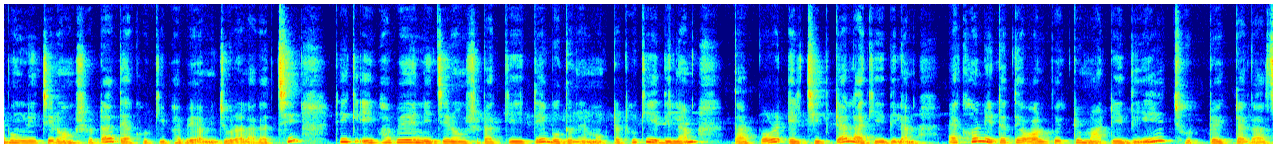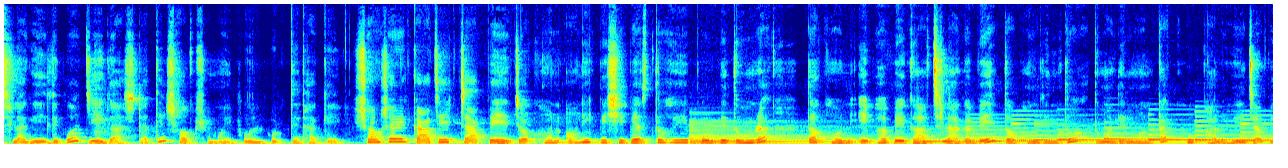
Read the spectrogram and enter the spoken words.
এবং নিচের অংশটা দেখো কীভাবে আমি জোড়া লাগাচ্ছি। ঠিক এইভাবে নিচের অংশটা কেটে বোতলের মুখটা ঢুকিয়ে দিলাম, তারপর এর চিপটা লাগিয়ে দিলাম। এখন এটাতে অল্প একটু মাটি দিয়ে ছোট্ট একটা গাছ লাগিয়ে দেব, যে গাছটাতে সবসময় ফুল ফুটতে থাকে। সংসারে কাজের চাপে যখন অনেক বেশি ব্যস্ত হয়ে পড়বে তোমরা তখন এভাবে গাছ লাগাবে, তখন কিন্তু তোমাদের মনটা খুব ভালো হয়ে যাবে।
